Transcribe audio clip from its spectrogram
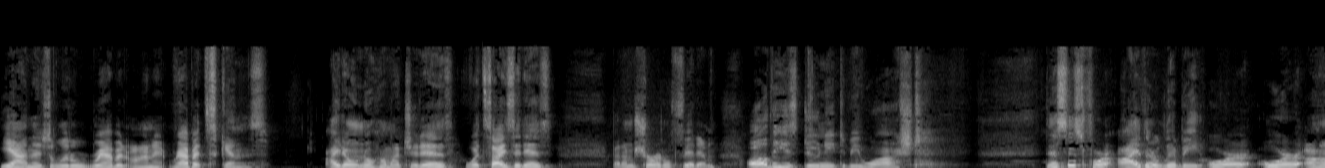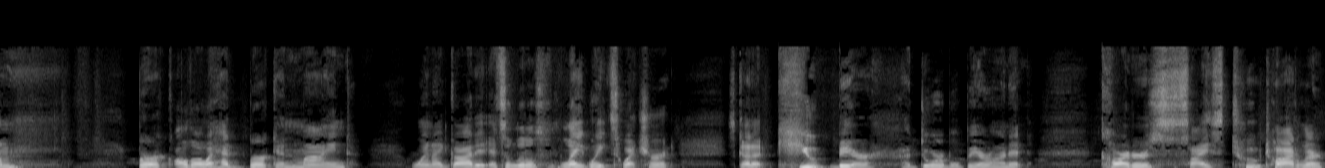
Yeah, and there's a little rabbit on it. Rabbit skins. I don't know how much it is, what size it is, but I'm sure it'll fit him. All these do need to be washed. This is for either Libby or, or um, Burke, although I had Burke in mind when I got it. It's a little lightweight sweatshirt. It's got a cute bear, adorable bear on it. Carter's size 2 toddler.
